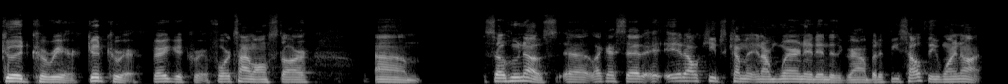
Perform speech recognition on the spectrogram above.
good career, good career, very good career, four-time All-Star. Um, so who knows? Uh, like I said, it, it, all keeps coming, and I'm wearing it into the ground. But if he's healthy, why not?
